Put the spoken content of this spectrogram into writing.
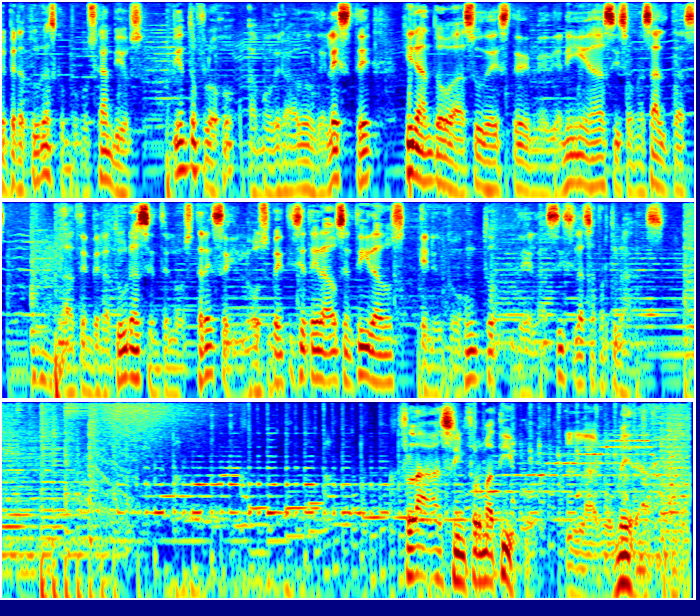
Temperaturas con pocos cambios. Viento flojo a moderado del este, girando a sudeste medianías y zonas altas. A temperaturas entre los 13 y los 27 grados centígrados en el conjunto de las Islas Afortunadas. Flash informativo. La Gomera.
